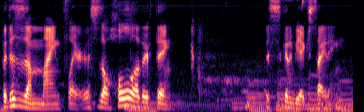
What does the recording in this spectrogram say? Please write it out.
but this is a Mind Flayer. This is a whole other thing. This is gonna be exciting.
